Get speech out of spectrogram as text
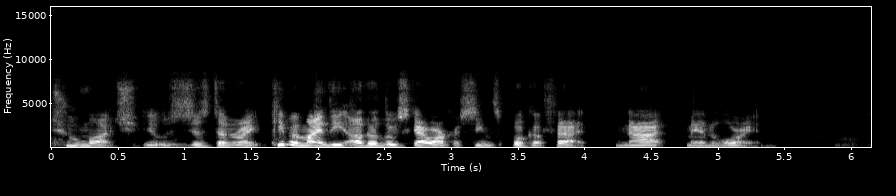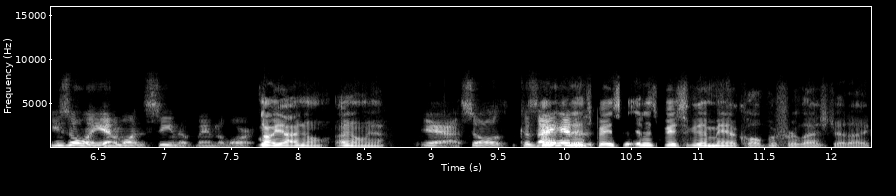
too much. It was just done right. Keep in mind the other Luke Skywalker scenes, Book of Fett, not Mandalorian. He's only in one scene of Mandalorian. No, yeah, I know, I know, yeah. Yeah. So because I And, had. and it's basically and it's basically a mea culpa for Last Jedi.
